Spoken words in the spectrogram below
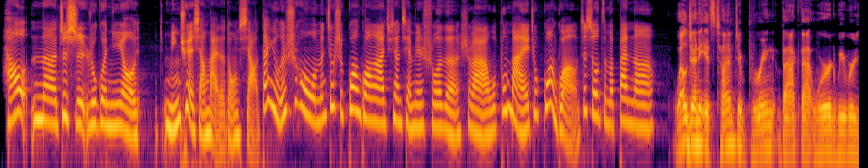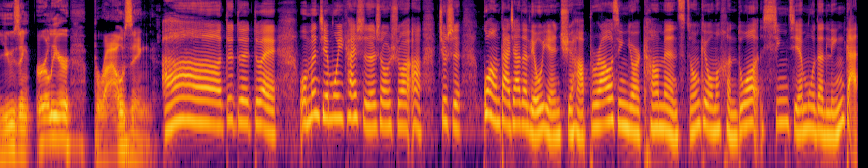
好，那这是如果你有明确想买的东西啊，但有的时候我们就是逛逛啊，就像前面说的是吧？我不买就逛逛，这时候怎么办呢？ Well, Jenny, it's time to bring back that word we were using earlier browsing. 啊，对对对，我们节目一开始的时候说啊，就是逛大家的留言区哈，browsing your comments，总给我们很多新节目的灵感。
